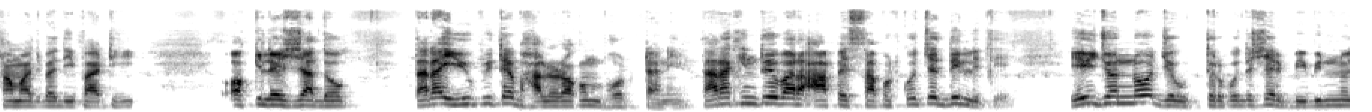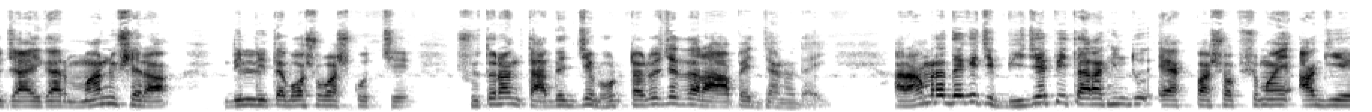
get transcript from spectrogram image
সমাজবাদী পার্টি, অখিলেশ যাদব তারা ইউপিতে ভালো রকম ভোট টানে তারা কিন্তু এবার আপের সাপোর্ট করছে দিল্লিতে। এই জন্য যে উত্তরপ্রদেশের বিভিন্ন জায়গার মানুষেরা দিল্লিতে বসবাস করছে, সুতরাং তাদের যে ভোটটা রয়েছে তারা আপের যেন দেয়। আর আমরা দেখেছি বিজেপি তারা কিন্তু এক পা সবসময় আগিয়ে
